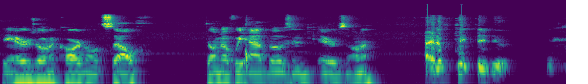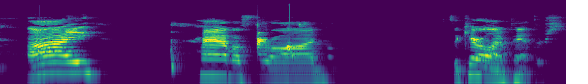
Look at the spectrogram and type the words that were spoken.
The Arizona Cardinal itself. Don't know if we have those in Arizona. I don't think they do. I have a fraud. It's the Carolina Panthers.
